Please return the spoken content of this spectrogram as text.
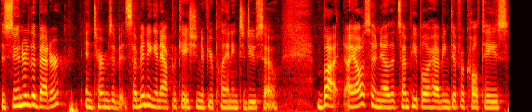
the sooner the better in terms of submitting an application if you're planning to do so. But I also know that some people are having difficulties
